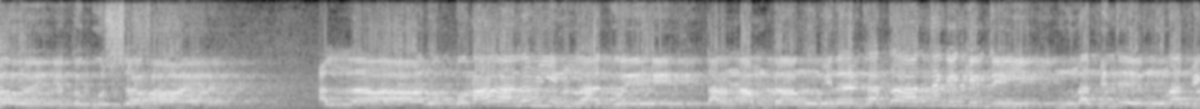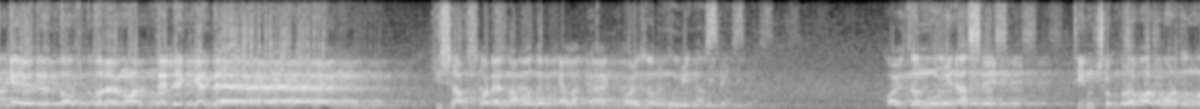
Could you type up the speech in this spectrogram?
হয়, এত গুসা হয়। আল্লাহ রব্বুল আলামিন রাগ হয়ে তার নামটা মুমিনের খাতা থেকে কেটে মুনাফিতে মুনাফিকের দপ্তরের মধ্যে লিখে দেন। হিসাব করেন আমাদের এলাকায় কয়জন মুমিন আছে? কয়জন মুমিন আছে? তিন শুক্রবার পর্যন্ত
